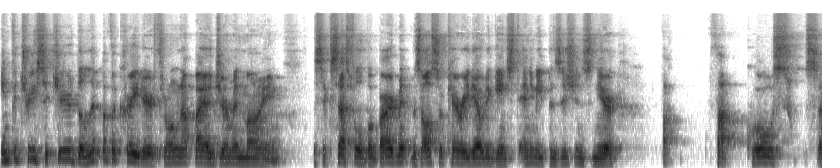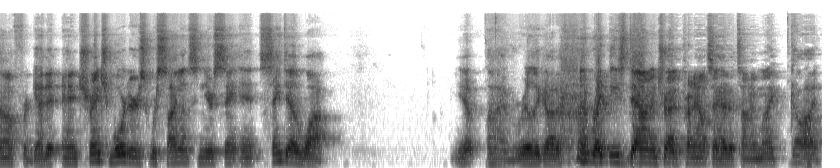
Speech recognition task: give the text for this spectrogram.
Infantry secured the lip of a crater thrown up by a German mine. A successful bombardment was also carried out against enemy positions near Fakos, so uh, forget it, and trench mortars were silenced near Saint uh, Eloi. Yep, I've really got to write these down and try to pronounce ahead of time. My God.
